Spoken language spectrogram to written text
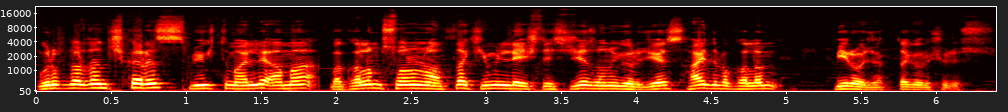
Gruplardan çıkarız büyük ihtimalle ama bakalım son 16'da kiminle eşleşeceğiz onu göreceğiz. Haydi bakalım 1 Ocak'ta görüşürüz.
